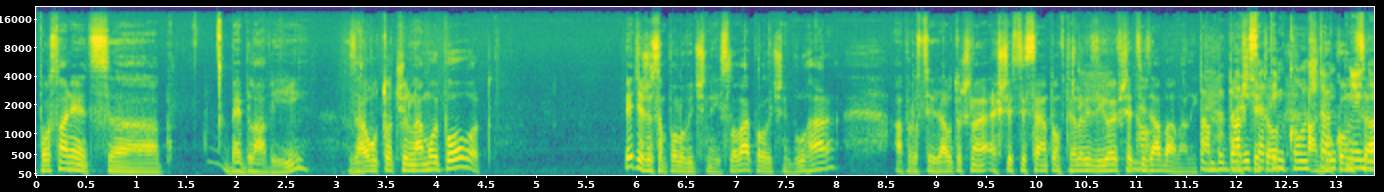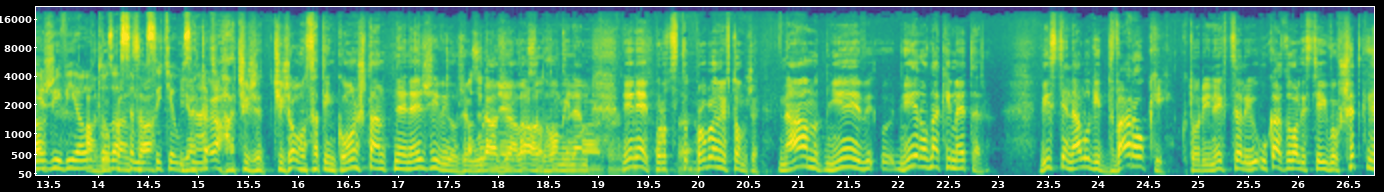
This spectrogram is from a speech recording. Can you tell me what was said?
poslanec Beblavý zautočil na môj pôvod. Viete, že som polovičný Slovák, polovičný Bulhár a proste zautočil, ešte ste sa na tom v televízii všetci no, zabávali. Pán Bebavi sa tým konštantne dokonca, neživil, to dokonca, zase musíte uznať. Ja, aha, čiže, čiže on sa tým konštantne neživil, že urážal ad hominem. Nie, nie, problém je v tom, že nám nie je, nie je rovnaký meter. Vy ste na ľudí dva roky, ktorí nechceli, ukazovali ste ich vo všetkých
